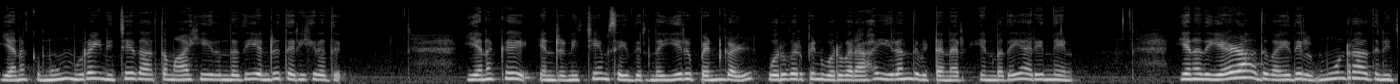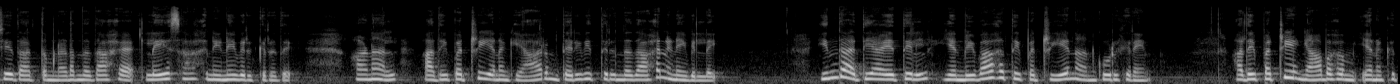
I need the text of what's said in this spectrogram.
எனக்கு மும்முறை நிச்சயதார்த்தம் ஆகியிருந்தது என்று தெரிகிறது. எனக்கு என்று நிச்சயம் செய்திருந்த இரு பெண்கள் ஒருவர் பின் ஒருவராக இறந்துவிட்டனர் என்பதை அறிந்தேன். எனது ஏழாவது வயதில் மூன்றாவது நிச்சயதார்த்தம் நடந்ததாக லேசாக நினைவிருக்கிறது. ஆனால் அதை பற்றி எனக்கு யாரும் தெரிவித்திருந்ததாக நினைவில்லை. இந்த அத்தியாயத்தில் என் விவாகத்தை பற்றியே நான் கூறுகிறேன். அதை பற்றிய ஞாபகம் எனக்கு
